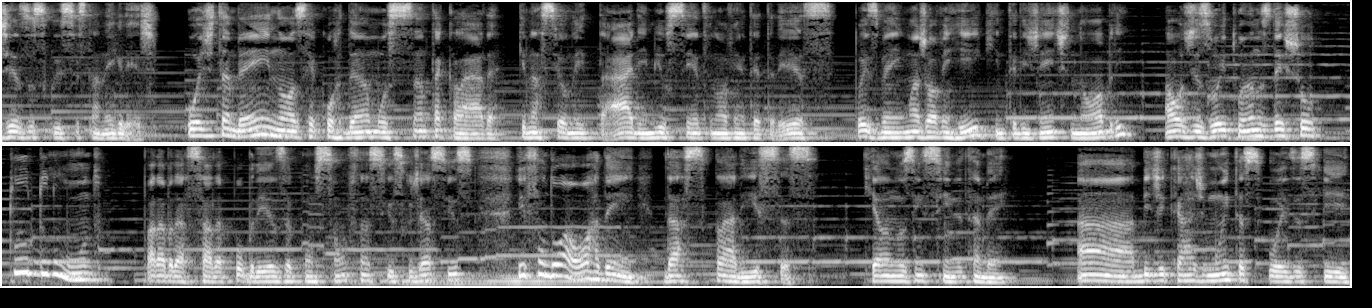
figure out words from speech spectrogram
Jesus Cristo está na igreja. Hoje também nós recordamos Santa Clara, que nasceu na Itália em 1193. Pois bem, uma jovem rica, inteligente, nobre, aos 18 anos deixou tudo no mundo para abraçar a pobreza com São Francisco de Assis e fundou a Ordem das Clarissas, que ela nos ensine também a abdicar de muitas coisas que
